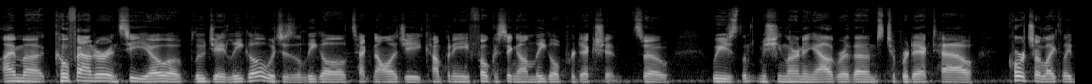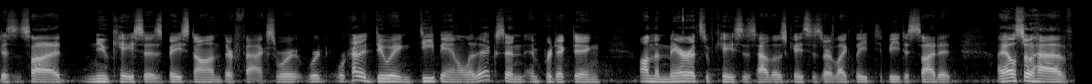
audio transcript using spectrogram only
I'm a co founder and CEO of Blue J Legal, which is a legal technology company focusing on legal prediction. So we use machine learning algorithms to predict how courts are likely to decide new cases based on their facts. We're, we're, we're kind of doing deep analytics and, and predicting on the merits of cases how those cases are likely to be decided. I also have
